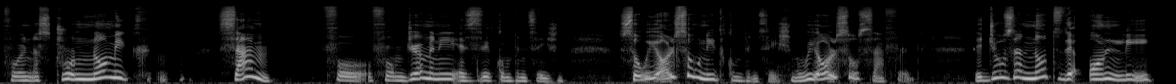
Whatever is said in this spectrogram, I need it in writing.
for an astronomic sum for, from Germany as a compensation. So we also need compensation. We also suffered. The Jews are not the only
